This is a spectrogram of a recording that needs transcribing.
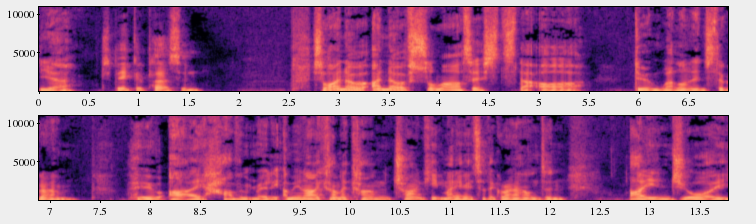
yeah. Just be a good person. So I know I know of some artists that are doing well on Instagram who I haven't really I mean I kind of can try and keep my ear to the ground and I enjoy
